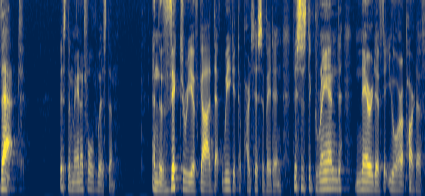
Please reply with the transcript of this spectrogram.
That is the manifold wisdom and the victory of God that we get to participate in. This is the grand narrative that you are a part of.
